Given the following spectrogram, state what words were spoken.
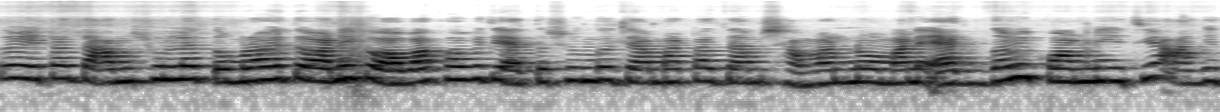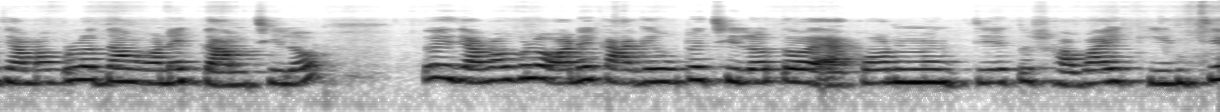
তো এটা দাম শুনলে তোমরা হয়তো অনেকে অবাক হবে যে এত সুন্দর জামাটার দাম সামান্য মানে একদমই কম নিয়েছি। আগে জামাগুলোর দাম অনেক দাম ছিল। তো এই জামাগুলো অনেক আগে উঠেছিল, তো এখন যেহেতু সবাই কিনছে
